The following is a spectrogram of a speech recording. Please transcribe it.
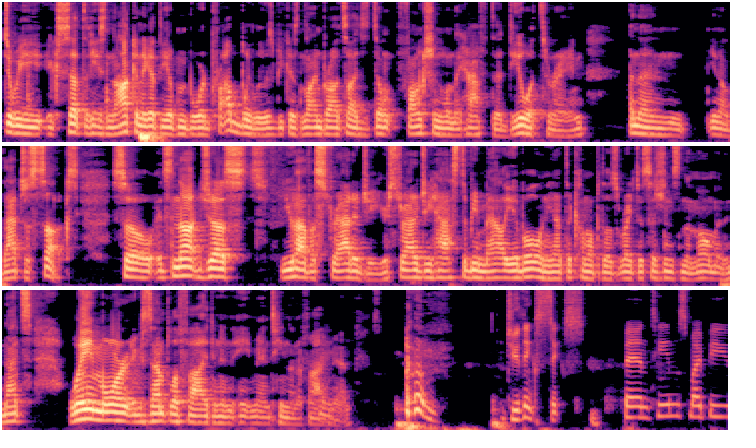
do we accept that he's not going to get the open board, probably lose because nine broadsides don't function when they have to deal with terrain, and then you know that just sucks. So it's not just you have a strategy. Your strategy has to be malleable, and you have to come up with those right decisions in the moment, and that's way more exemplified in an eight man team than a five man. Do you think six man teams might be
